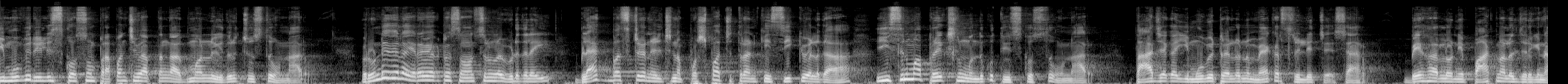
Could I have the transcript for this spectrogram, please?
ఈ మూవీ రిలీజ్ కోసం ప్రపంచవ్యాప్తంగా అభిమానులు ఎదురు చూస్తూ ఉన్నారు. రెండు వేల ఇరవై ఒకటో సంవత్సరంలో విడుదలై బ్లాక్ బస్టర్గా నిలిచిన పుష్ప చిత్రానికి సీక్వెల్గా ఈ సినిమా ప్రేక్షకుల ముందుకు తీసుకొస్తూ ఉన్నారు. తాజాగా ఈ మూవీ ట్రైలర్ను మేకర్స్ రిలీజ్ చేశారు. బీహార్లోని పాట్నాలో జరిగిన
